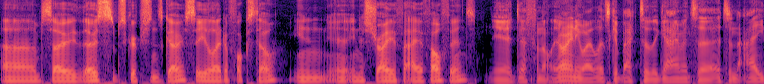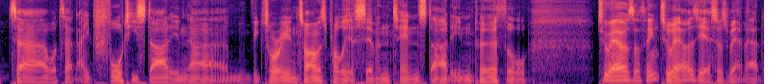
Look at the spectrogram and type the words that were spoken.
Um, so those subscriptions go. See you later, Foxtel in uh, in Australia for AFL fans. Yeah, definitely. Or anyway, let's get back to the game. It's a it's an eight uh, what's that eight forty start in uh, Victorian time. It's probably a seven ten start in Perth or Two hours, I think. two hours. yes, so it's about that.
